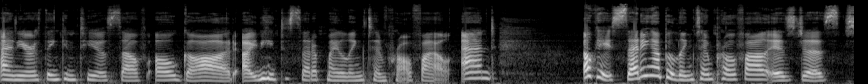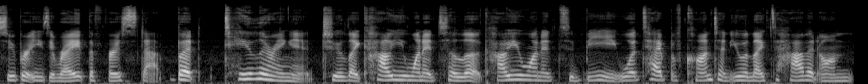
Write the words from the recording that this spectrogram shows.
and you're thinking to yourself, oh God, I need to set up my LinkedIn profile. And okay, setting up a LinkedIn profile is just super easy, right? The first step. But tailoring it to like how you want it to look, how you want it to be, what type of content you would like to have it on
